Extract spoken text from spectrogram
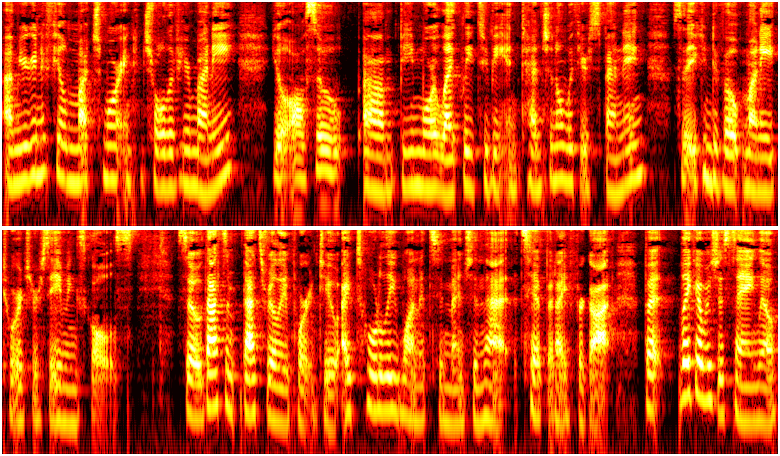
um, you're going to feel much more in control of your money. You'll also um, be more likely to be intentional with your spending so that you can devote money towards your savings goals. So that's that's really important too. I totally wanted to mention that tip and I forgot. But like I was just saying though,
